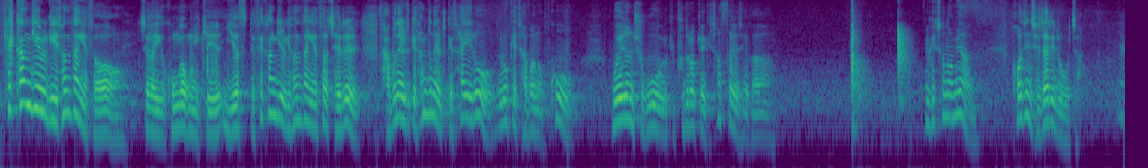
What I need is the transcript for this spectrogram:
색한 기울기 선상에서 제가 이거 공과 공 이렇게 이었을 때 색한 기울기 선상에서 쟤를 4분의 1 두께, 3분의 1 두께 사이로 이렇게 잡아놓고 우회전 주고 이렇게 부드럽게 이렇게 쳤어요, 제가. 이렇게 쳐놓으면 거진 제자리로 오죠. 네.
